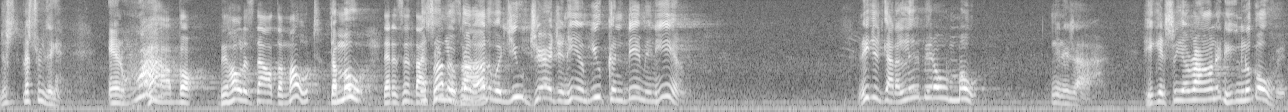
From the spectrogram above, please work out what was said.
Just let's read it again. And why be- Beholdest thou the mote the mote that is in thy that's in your brother's brother? In eye, other words, you judging him, you condemning him. And he just got a little bit old mote in his eye. He can see around it, he can look over it.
